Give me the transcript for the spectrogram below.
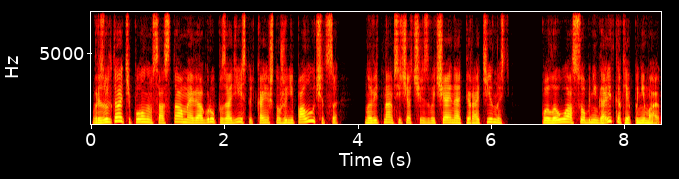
В результате полным составом и авиагруппу задействовать, конечно, уже не получится, но ведь нам сейчас чрезвычайная оперативность. ПЛО особо не горит, как я понимаю.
